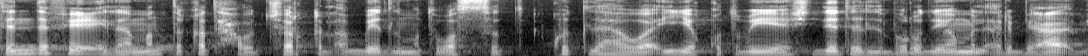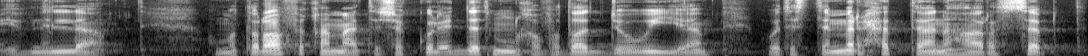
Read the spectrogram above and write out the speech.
تندفع إلى منطقة حوض شرق الأبيض المتوسط كتلة هوائية قطبية شديدة البرودة يوم الأربعاء بإذن الله. ومترافقة مع تشكل عدة منخفضات جوية وتستمر حتى نهار السبت.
